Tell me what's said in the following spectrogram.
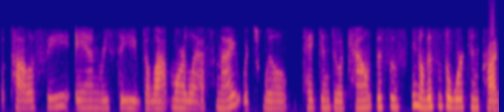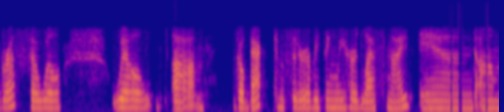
the policy and received a lot more last night, which we'll take into account. This is you know this is a work in progress, so we'll we'll um, go back, consider everything we heard last night, and um,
